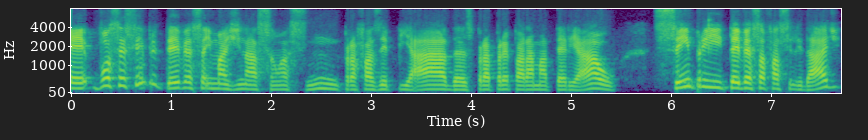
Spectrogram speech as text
é, você sempre teve essa imaginação assim para fazer piadas, para preparar material? Sempre teve essa facilidade?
